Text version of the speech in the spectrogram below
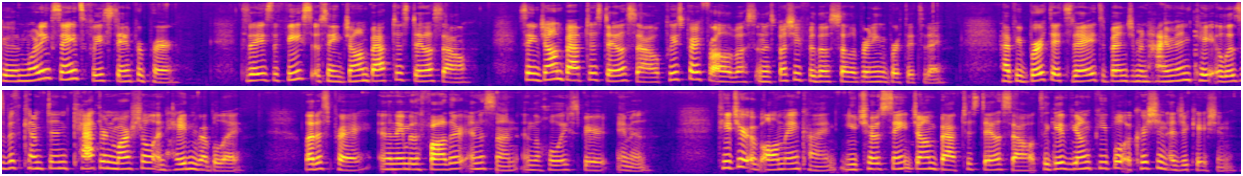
Good morning, Saints. Please stand for prayer. Today is the feast of St. John Baptist de la Salle. St. John Baptist de la Salle, please pray for all of us and especially for those celebrating a birthday today. Happy birthday today to Benjamin Hyman, Kate Elizabeth Kempton, Catherine Marshall, and Hayden Rebele. Let us pray. In the name of the Father, and the Son, and the Holy Spirit. Amen. Teacher of all mankind, you chose St. John Baptist de la Salle to give young people a Christian education.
